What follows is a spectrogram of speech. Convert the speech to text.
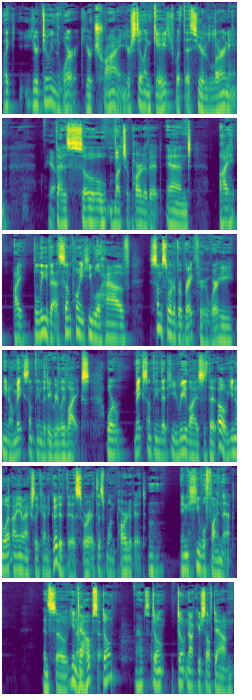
like you're doing the work, you're trying, you're still engaged with this, you're learning. Yeah. That is so much a part of it. And I I believe that at some point he will have some sort of a breakthrough where he, you know, makes something that he really likes or makes something that he realizes that, oh, you know what, I am actually kind of good at this or at this one part of it. and He will find that. And so, you know, I hope so. Don't I hope so. don't don't knock yourself down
